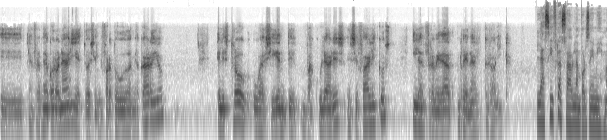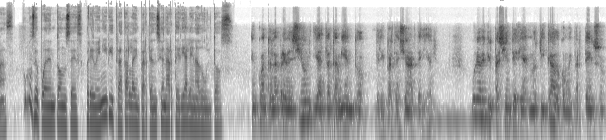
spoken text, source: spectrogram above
eh, la enfermedad coronaria, esto es el infarto agudo de miocardio, el stroke o accidentes vasculares encefálicos y la enfermedad renal crónica. Las cifras hablan por sí mismas. ¿Cómo se puede entonces prevenir y tratar la hipertensión arterial en adultos? En cuanto a la prevención y al tratamiento de la hipertensión arterial, una vez que el paciente es diagnosticado como hipertenso,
